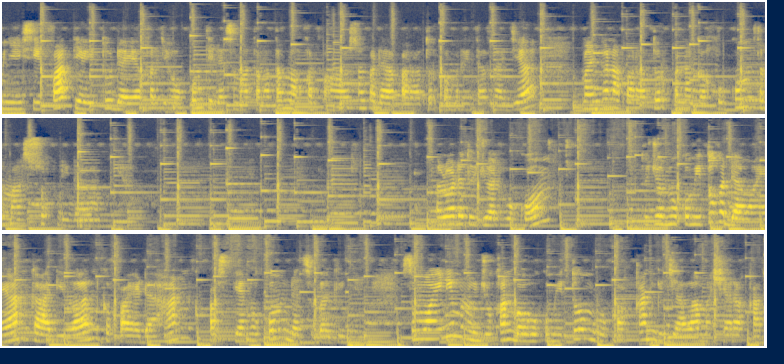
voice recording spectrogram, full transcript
mempunyai sifat yaitu daya kerja hukum tidak semata-mata melakukan pengawasan pada aparatur pemerintah saja, melainkan aparatur penegak hukum termasuk di dalamnya. Lalu ada tujuan hukum. Tujuan hukum itu kedamaian, keadilan, kefaedahan, kepastian hukum, dan sebagainya. Semua ini menunjukkan bahwa hukum itu merupakan gejala masyarakat.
